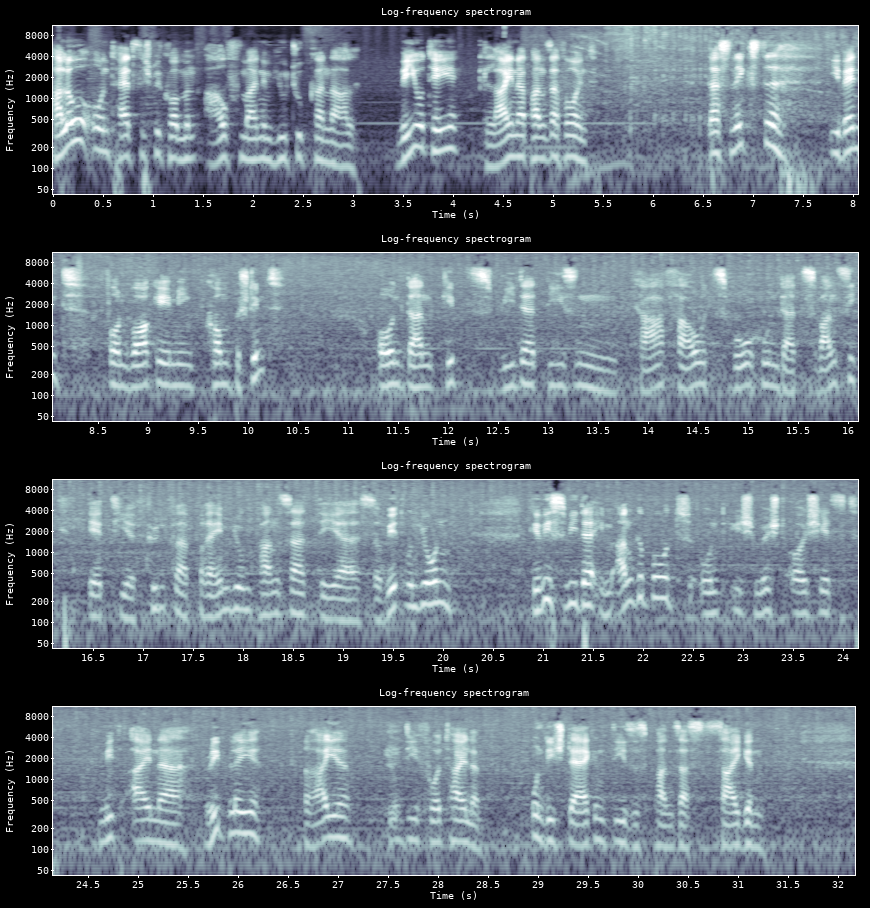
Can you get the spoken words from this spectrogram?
Hallo und herzlich willkommen auf meinem YouTube-Kanal WOT Kleiner Panzerfreund. Das nächste Event von Wargaming kommt bestimmt und dann gibt es wieder diesen KV 220, der Tier 5er Premium Panzer der Sowjetunion. Gewiss wieder im Angebot und ich möchte euch jetzt mit einer Replay-Reihe die Vorteile und die Stärken dieses Panzers zeigen.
